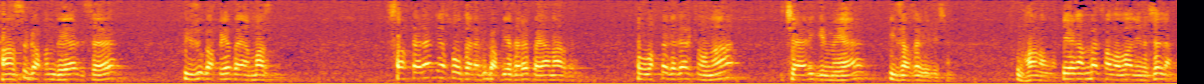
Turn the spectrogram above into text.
hansı qapını döyərdirsə üzü qapıya dayanmazdı. Sağ tərəf ya sol tərəfi qapıya tərəf dayanardı. O vaxta qədər ki, ona içəri girməyə icazə verirsən. Subhanallah. Peyğəmbər sallallahu aleyhi və səlləm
